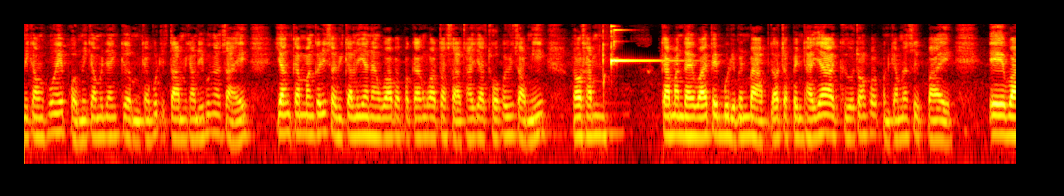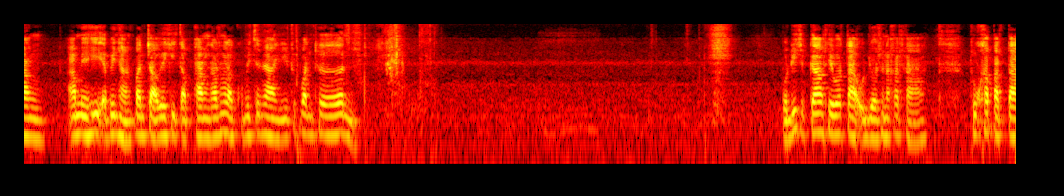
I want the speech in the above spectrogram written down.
มีกรรมผู้ให้ผล มีกรรมวิญญาณเกิด มีกรรมผู้ติดตาม มีกรรมที่เพึ่งอาศัย ยังกรรมังกริสามีการเรียนางวาปปะกังวาตสาทายาโทภวิสามิ เราทำกรรมอันใดไว้เป็นบุญเป็นบาป เราจะเป็นทายาทคือต้องผลกรรมนั้นสืบไป เอวังอเมหิอภินหังปัญจเวคิตับพังทั้งทั้งหลายคุณพิจารณาอย่างนี้ทุกวันเทิน บทที่สิบเก้าเทวตาอุญโยชนคาถา ทุกขปัตตา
